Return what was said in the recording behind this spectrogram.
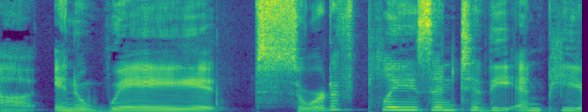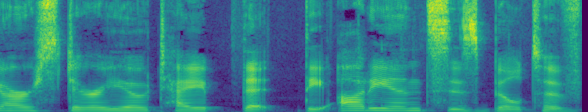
Uh, in a way, it sort of plays into the NPR stereotype that the audience is built of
